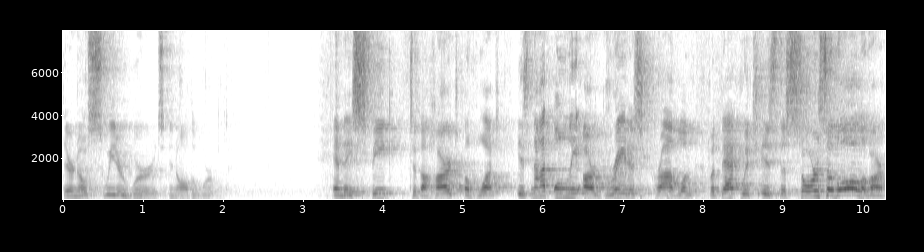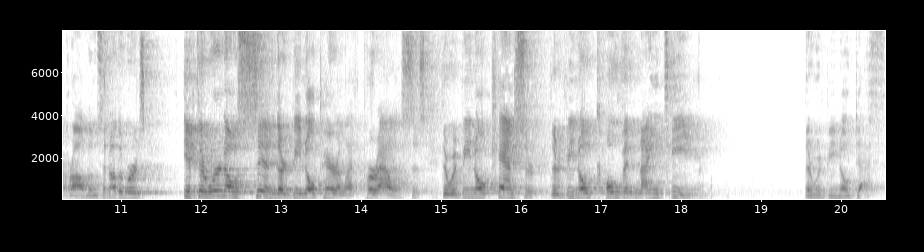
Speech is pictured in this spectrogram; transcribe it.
There are no sweeter words in all the world. And they speak to the heart of what is not only our greatest problem, but that which is the source of all of our problems. In other words, if there were no sin, there'd be no paralysis, there would be no cancer, there'd be no COVID 19, there would be no death.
